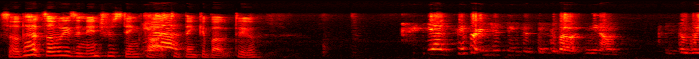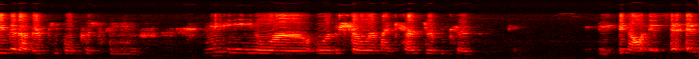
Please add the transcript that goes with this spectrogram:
So that's always an interesting thought to think about too. Yeah, it's super interesting to think about, you know, the way that other people perceive me or or the show or my character because you know, and, and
